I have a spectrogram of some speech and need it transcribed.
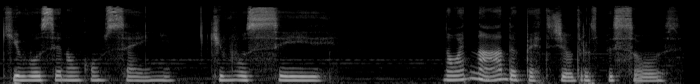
que você não consegue, que você não é nada perto de outras pessoas.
